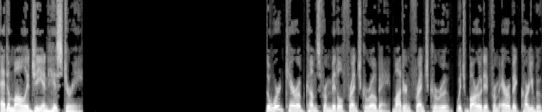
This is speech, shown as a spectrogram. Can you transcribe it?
Etymology and history The word carob comes from Middle French carobe modern French caroube, which borrowed it from Arabic karyubu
